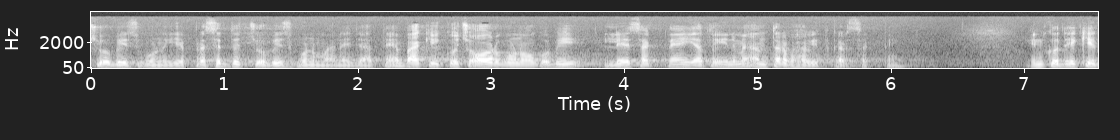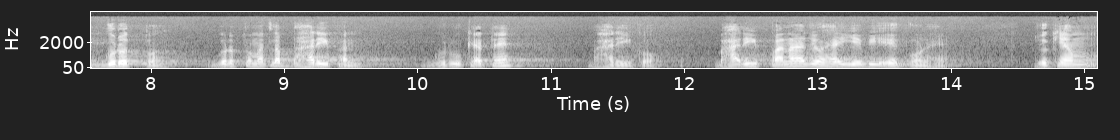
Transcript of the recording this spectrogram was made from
चौबीस गुण, ये प्रसिद्ध चौबीस गुण माने जाते हैं। बाकी कुछ और गुणों को भी ले सकते हैं या तो इनमें अंतर्भावित कर सकते हैं। इनको देखिए गुरुत्व। गुरुत्व मतलब भारीपन। गुरु कहते हैं भारी को। भारीपना जो है, ये भी एक गुण है, जो कि हम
